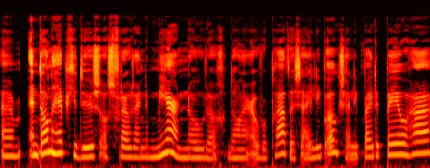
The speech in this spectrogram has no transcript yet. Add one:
Um, en dan heb je dus als vrouw zijnde meer nodig dan erover praten. Zij liep ook, zij liep bij de POH,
